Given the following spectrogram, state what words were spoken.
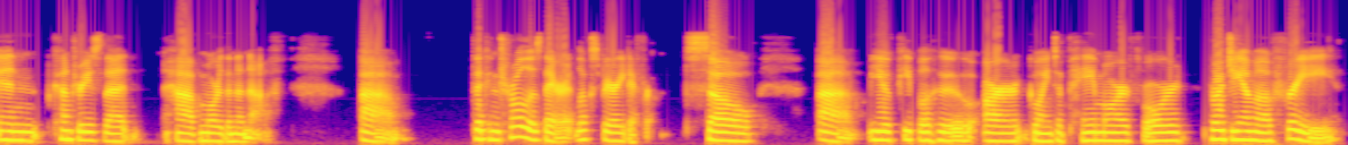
in countries that have more than enough. Um, the control is there. It looks very different. So um, you have people who are going to pay more for for GMO free,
